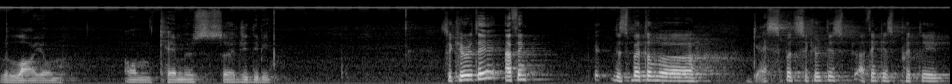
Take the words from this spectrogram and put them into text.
rely on, on QEMU's uh, GDB. Security, I think it's a bit of a guess, but security is, I think is pretty,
